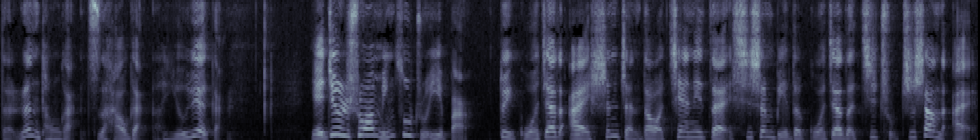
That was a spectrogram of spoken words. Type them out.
的认同感、自豪感和优越感。也就是说，民族主义把对国家的爱伸展到建立在牺牲别的国家的基础之上的爱。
